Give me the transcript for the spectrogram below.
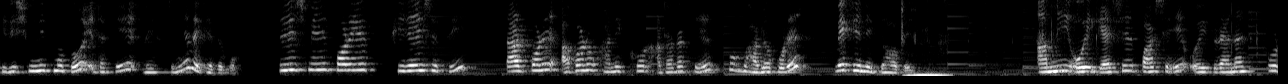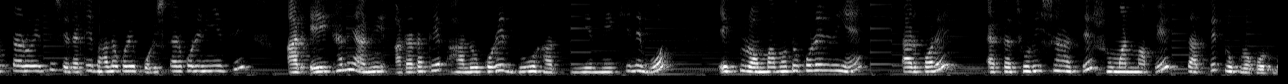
তিরিশ মিনিট মতো এটাকে রেস্টিংয়ে রেখে দেবো। তিরিশ মিনিট পরে ফিরে এসেছি, তারপরে আবারও খানিকক্ষণ আটাটাকে খুব ভালো করে মেখে নিতে হবে। আমি ওই গ্যাসের পাশে ওই গ্রানাইট ফ্লোরটা রয়েছে সেটাকে ভালো করে পরিষ্কার করে নিয়েছি আর এইখানে আমি আটাটাকে ভালো করে দু হাত দিয়ে মেখে নেব, একটু লম্বা মতো করে নিয়ে তারপরে একটা ছুরির সাহায্যে সমান মাপের চারটে টুকরো করব।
